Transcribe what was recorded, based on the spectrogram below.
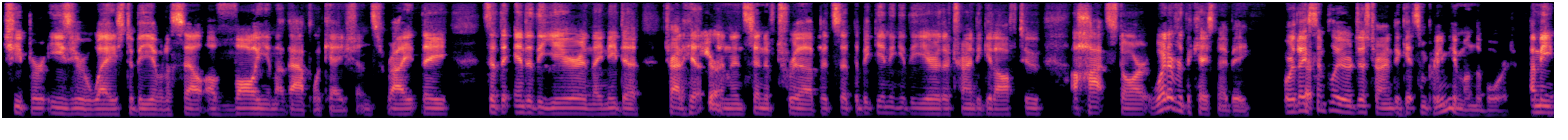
cheaper, easier ways to be able to sell a volume of applications, right? They it's at the end of the year and they need to try to hit sure. an incentive trip. It's at the beginning of the year they're trying to get off to a hot start, whatever the case may be. Or they sure. simply are just trying to get some premium on the board. I mean,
